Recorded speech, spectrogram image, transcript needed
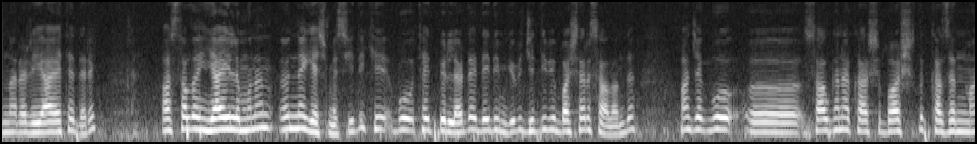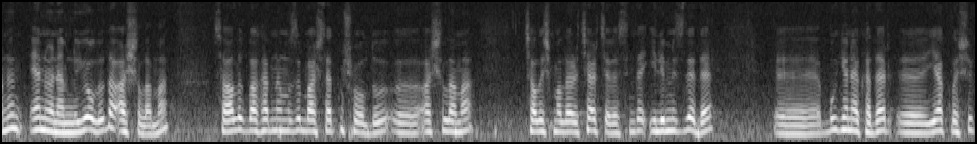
bunlara riayet ederek hastalığın yayılımının önüne geçmesiydi ki bu tedbirlerde dediğim gibi ciddi bir başarı sağlandı. Ancak bu salgına karşı bağışıklık kazanmanın en önemli yolu da aşılama. Sağlık Bakanlığımızın başlatmış olduğu aşılama çalışmaları çerçevesinde ilimizde de e, bugüne kadar e, yaklaşık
